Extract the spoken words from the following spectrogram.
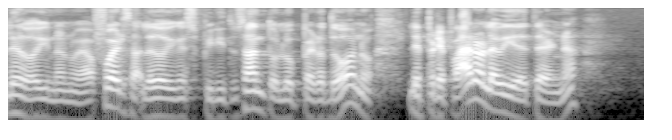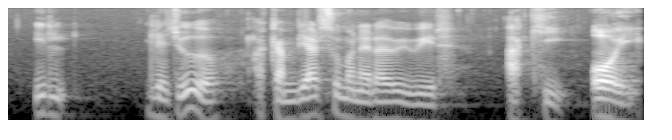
le doy una nueva fuerza, le doy un Espíritu Santo, lo perdono, le preparo la vida eterna y, le ayudo a cambiar su manera de vivir aquí, hoy.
